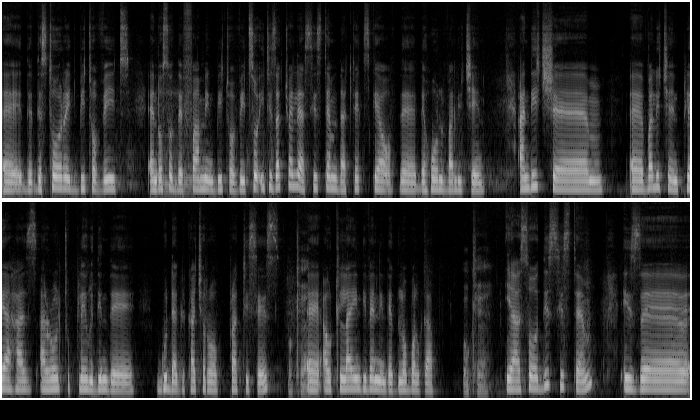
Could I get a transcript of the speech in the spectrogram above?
uh, the, the, storage bit of it, and also mm. the farming bit of it. So it is actually a system that takes care of the, the whole value chain. And each um, uh, value chain player has a role to play within the good agricultural practices okay. uh, outlined even in the GlobalGAP. Okay. Yeah, so this system is, uh,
